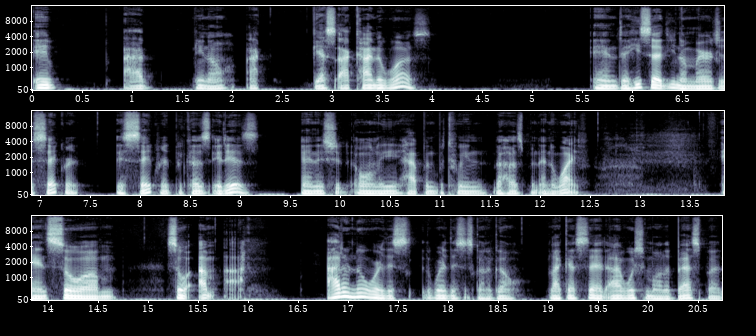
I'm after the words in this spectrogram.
it, I, you know, I guess I kind of was. And uh, he said, you know, marriage is sacred. It's sacred because it is, and it should only happen between the husband and the wife. And so, um, so I'm, I, I don't know where this where this is gonna go. Like I said, I wish them all the best, but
